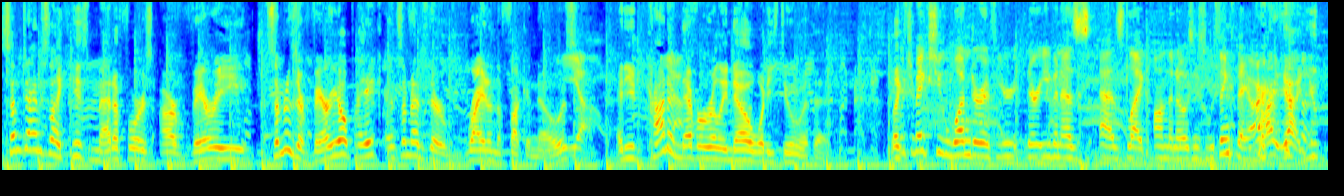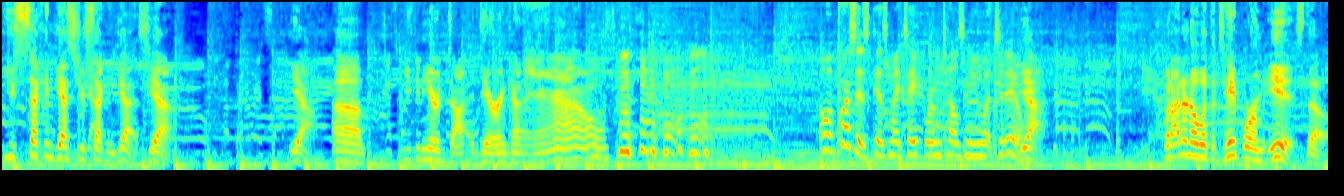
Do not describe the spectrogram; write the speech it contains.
sometimes like his metaphors are very. Sometimes they're very opaque, and sometimes they're right on the fucking nose. Yeah. and you kind of Yeah. never really know what he's doing with it. Like, which makes you wonder if you're they're even as as like on the nose as you think they are. right? Yeah, you you second guess your second guess. Yeah, yeah. Um, you can hear da- Daron kind of. Oh, of course it is because my tapeworm tells me what to do. Yeah, but I don't know what the tapeworm is though.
